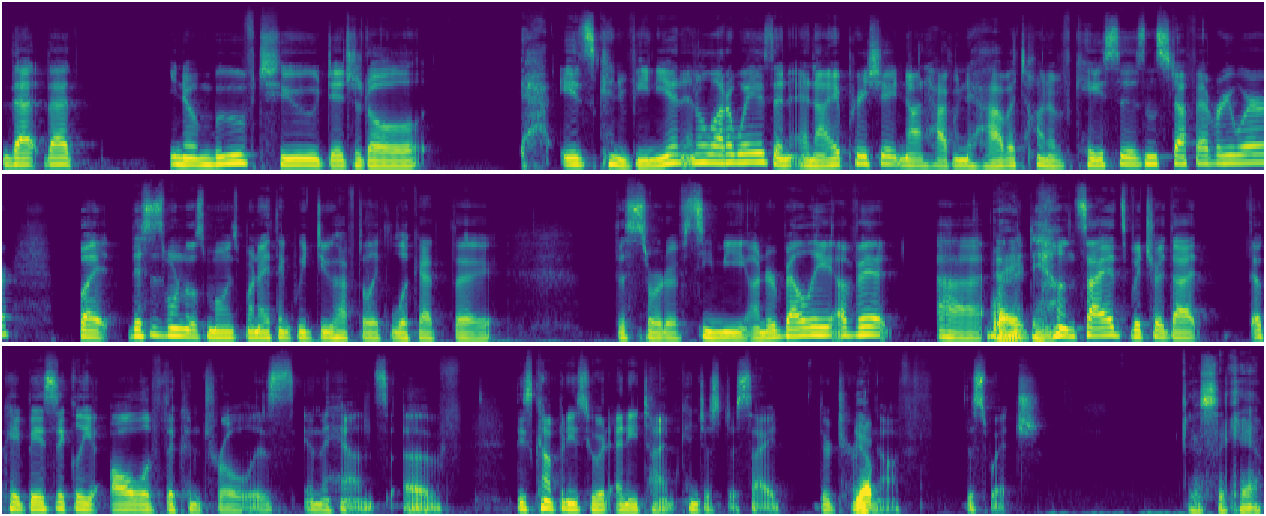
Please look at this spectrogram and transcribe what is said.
that that you know move to digital is convenient in a lot of ways and and I appreciate not having to have a ton of cases and stuff everywhere but this is one of those moments when I think we do have to like look at the the sort of seamy underbelly of it uh Right. and the downsides which are that okay basically all of the control is in the hands of these companies who at any time can just decide they're turning Yep. off the switch Yes, they can.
